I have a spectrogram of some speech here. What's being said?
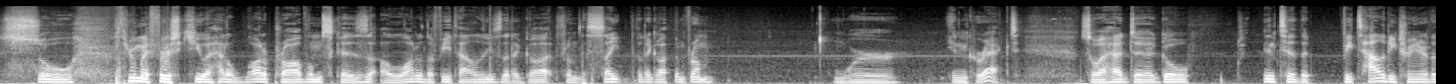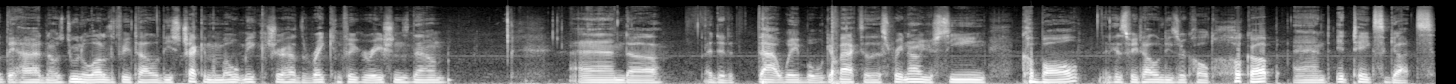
So, through my first queue, I had a lot of problems because a lot of the fatalities that I got from the site that I got them from were incorrect. So I had to go into the fatality trainer that they had, and I was doing a lot of the fatalities, checking them out, making sure I had the right configurations down. And uh, I did it that way, but we'll get back to this. Right now, you're seeing Cabal, and his fatalities are called Hook Up and It Takes Guts.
